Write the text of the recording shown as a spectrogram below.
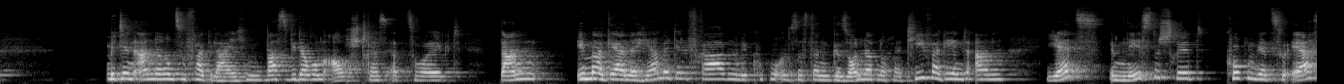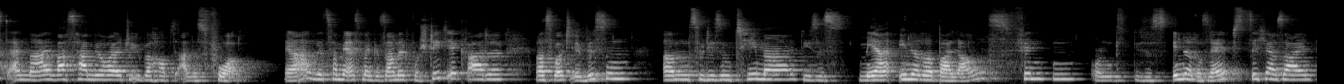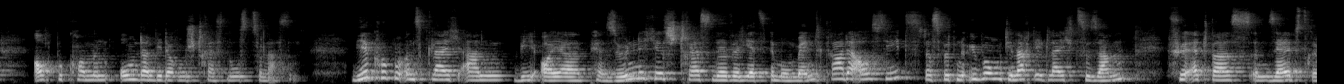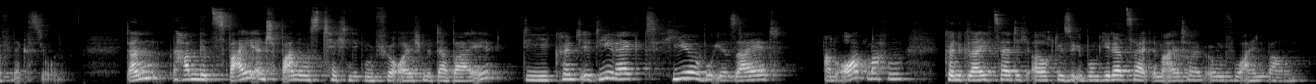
mit den anderen zu vergleichen, was wiederum auch Stress erzeugt, dann immer gerne her mit den Fragen. Wir gucken uns das dann gesondert nochmal tiefergehend an. Jetzt, im nächsten Schritt, gucken wir zuerst einmal, was haben wir heute überhaupt alles vor. Ja, also jetzt haben wir erstmal gesammelt, wo steht ihr gerade, was wollt ihr wissen ähm, zu diesem Thema, dieses mehr innere Balance finden und dieses innere Selbstsichersein auch bekommen, um dann wiederum Stress loszulassen. Wir gucken uns gleich an, wie euer persönliches Stresslevel jetzt im Moment gerade aussieht. Das wird eine Übung, die macht ihr gleich zusammen für etwas ähm, Selbstreflexion. Dann haben wir zwei Entspannungstechniken für euch mit dabei. Die könnt ihr direkt hier, wo ihr seid, am Ort machen, könnt gleichzeitig auch diese Übung jederzeit im Alltag irgendwo einbauen.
